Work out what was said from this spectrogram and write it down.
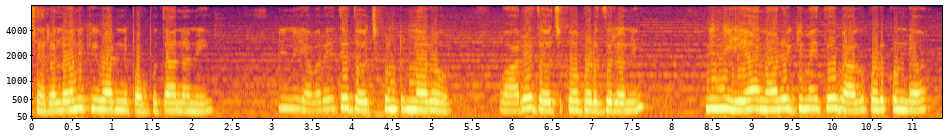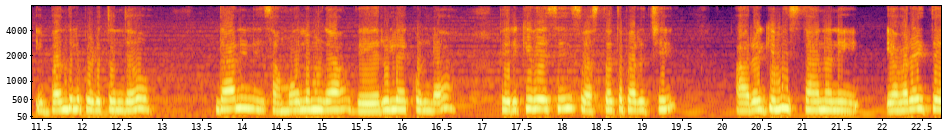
చెరలోనికి వారిని పంపుతానని నిన్ను ఎవరైతే దోచుకుంటున్నారో వారే దోచుకోబడుదురని నిన్ను ఏ అనారోగ్యమైతే బాగుపడకుండా ఇబ్బందులు పెడుతుందో దానిని సమూలంగా వేరు లేకుండా పెరికివేసి స్వస్థతపరిచి ఆరోగ్యం ఇస్తానని ఎవరైతే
